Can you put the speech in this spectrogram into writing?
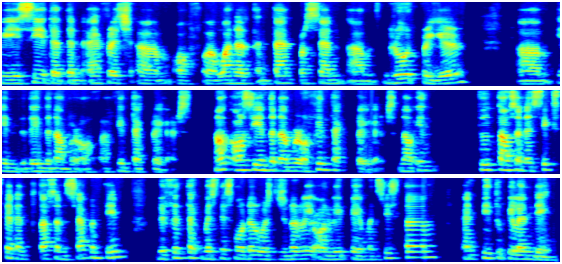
We see that an average um, of 110% uh, um, growth per year um, in, the, in the number of uh, fintech players. Not also in the number of fintech players. Now, in 2016 and 2017, the fintech business model was generally only payment system and P2P lending.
